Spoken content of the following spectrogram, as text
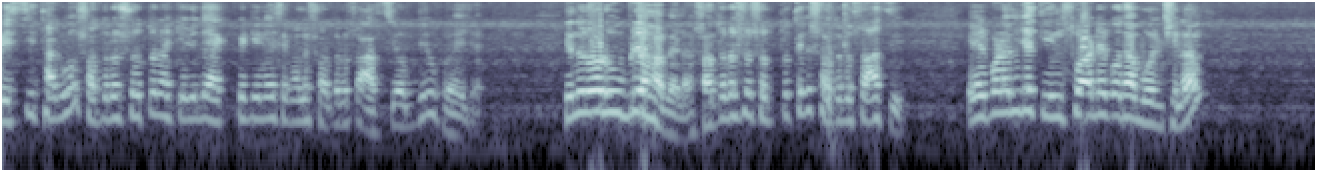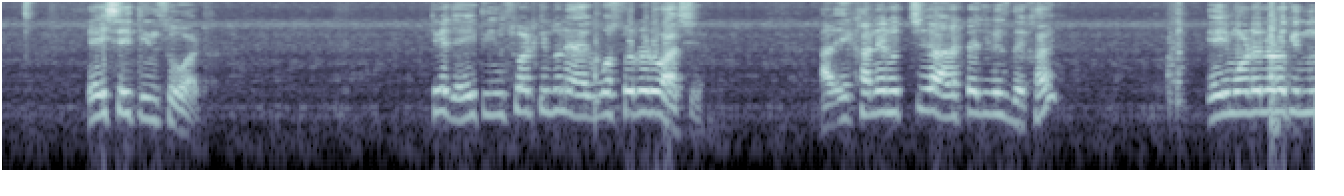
বেশি থাকলেও সতেরোশো সত্তর আর কেউ যদি এক পেটি নেয়, সেখানে সতেরোশো আশি অবধিও হয়ে যায়। কিন্তু ওর উপরে হবে না, সতেরোশো সত্তর থেকে সতেরোশো আশি। এরপর আমি যে তিনশো ওয়াটের কথা বলছিলাম, এই সেই তিনশো ওয়াট। ঠিক আছে, এই তিনশো ওয়াট কিন্তু এক বছরেরও আছে। আর এখানের হচ্ছে আরেকটা জিনিস দেখায় এই মডেলেরও কিন্তু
